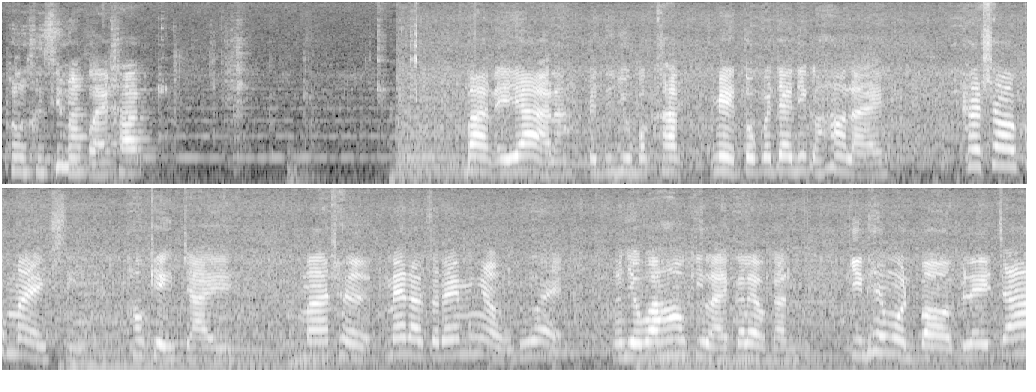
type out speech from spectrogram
เพิ่นคือสิมากหลายครั บ้านเอย่านะเป็นจะอยู่บักคักแม่ตัวก็ใจดีกว่าเฮาหลายถ้าชอบก็มาอีกสิ เฮาเก่งใจมาเถอะแม่เราจะได้ไม่เหงาด้วย งั้นอย่าว่าเฮากี่หลายก็แล้วกัน กินให้หมดบ่อไปเลยจ้า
